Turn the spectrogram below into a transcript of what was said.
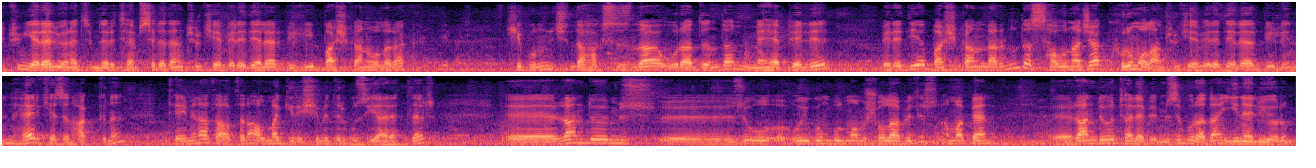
bütün yerel yönetimleri temsil eden Türkiye Belediyeler Birliği Başkanı olarak ki bunun içinde haksızlığa uğradığında MHP'li belediye başkanlarını da savunacak kurum olan Türkiye Belediyeler Birliği'nin herkesin hakkını teminat altına alma girişimidir bu ziyaretler. E, randevumuzu uygun bulmamış olabilir ama ben e, randevu talebimizi buradan yineliyorum.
